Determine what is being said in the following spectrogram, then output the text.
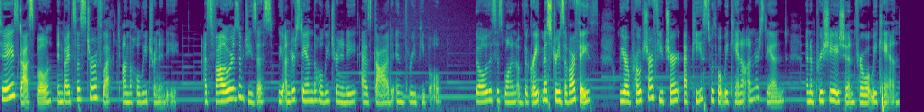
Today's gospel invites us to reflect on the Holy Trinity. As followers of Jesus, we understand the Holy Trinity as God in three people. Though this is one of the great mysteries of our faith, we approach our future at peace with what we cannot understand and appreciation for what we can.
